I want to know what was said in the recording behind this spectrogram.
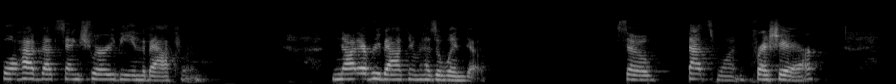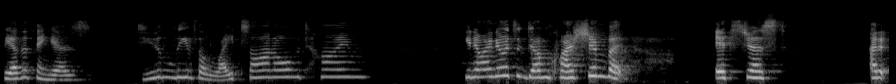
will have that sanctuary be in the bathroom. Not every bathroom has a window. So that's one, fresh air. The other thing is, do you leave the lights on all the time? you know, I know it's a dumb question, but it's just, I,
